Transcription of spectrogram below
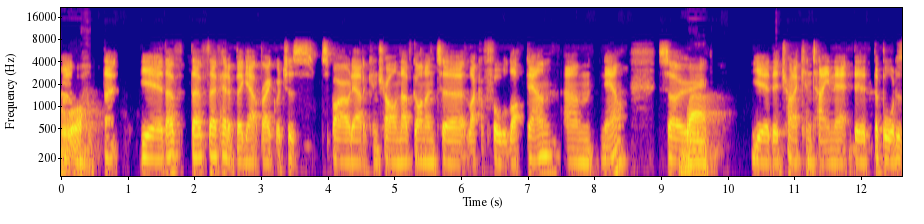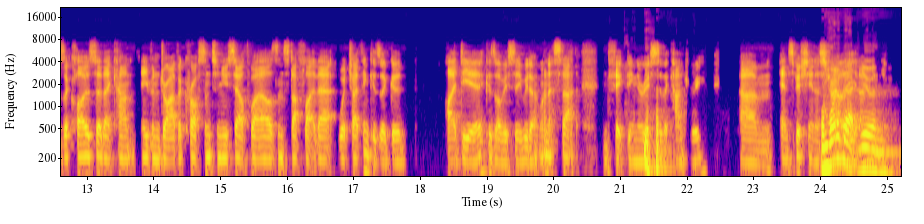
um, that, yeah, they've they've they've had a big outbreak, which has spiraled out of control, and they've gone into like a full lockdown um, now. So. Wow. Yeah, they're trying to contain that. The the borders are closed, so they can't even drive across into New South Wales and stuff like that, which I think is a good idea because obviously we don't want to start infecting the rest of the country, um, and especially in Australia. And what about you, know, you and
